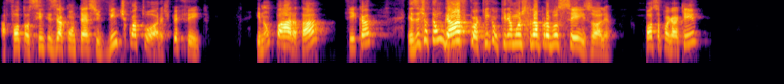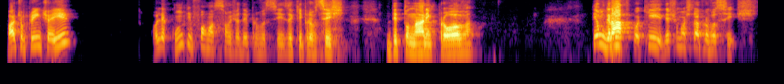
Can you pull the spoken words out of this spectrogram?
A fotossíntese acontece 24 horas, perfeito. E não para, tá? Fica. Existe até um gráfico aqui que eu queria mostrar para vocês, olha. Posso apagar aqui? Bate um print aí. Olha quanta informação já dei para vocês aqui, para vocês detonarem prova. Tem um gráfico aqui, deixa eu mostrar para vocês.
